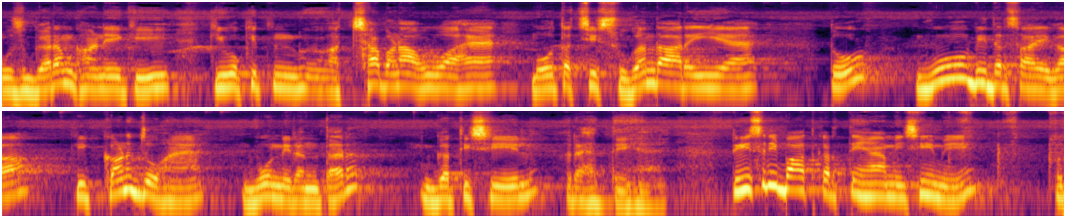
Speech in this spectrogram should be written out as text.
उस गर्म खाने की, कि वो कितना अच्छा बना हुआ है, बहुत अच्छी सुगंध आ रही है तो वो भी दर्शाएगा कि कण जो हैं, वो निरंतर गतिशील रहते हैं। तीसरी बात करते हैं हम इसी में तो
